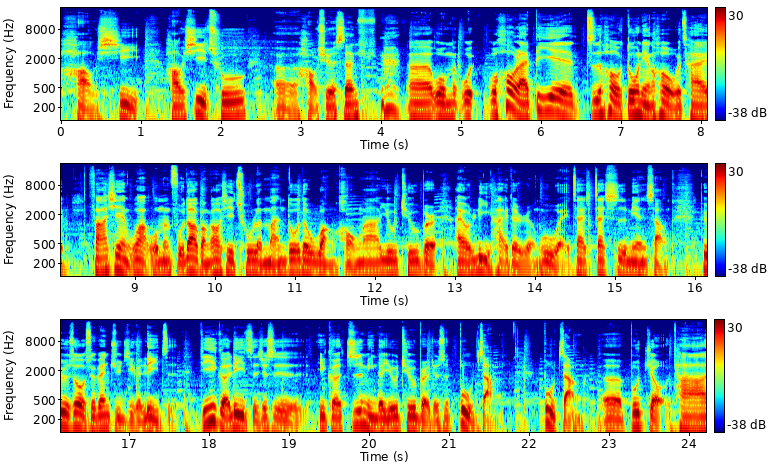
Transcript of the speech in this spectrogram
好戏好戏出，呃好学生。呃，我们我我后来毕业之后，多年后我才发现，哇，我们辅大广告系出了蛮多的网红啊、YouTuber，还有厉害的人物诶，在在市面上。比如说，我随便举几个例子，第一个例子就是一个知名的 YouTuber，就是部长。部长，呃，不久他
